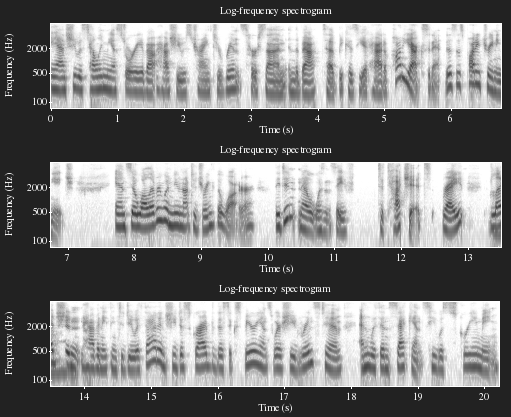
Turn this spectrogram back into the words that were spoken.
and she was telling me a story about how she was trying to rinse her son in the bathtub because he had had a potty accident. This is potty training age. And so while everyone knew not to drink the water, they didn't know it wasn't safe to touch it, right? Lead oh. shouldn't have anything to do with that. And she described this experience where she'd rinsed him, and within seconds, he was screaming,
